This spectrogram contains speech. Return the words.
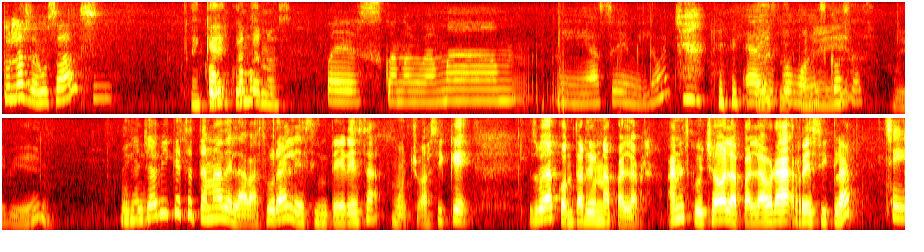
¿Tú las rehusas? ¿En ¿Cómo- qué? cómo? Cuéntanos. Pues cuando mi mamá me hace mi lunch, ahí pongo mis cosas. Muy bien. Oigan, ya vi que este tema de la basura les interesa mucho, así que les voy a contar de una palabra. ¿Han escuchado la palabra reciclar? Sí.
